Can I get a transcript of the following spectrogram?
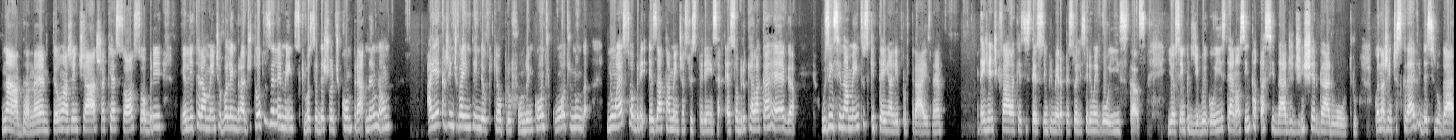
nada, né? Então a gente acha que é só sobre literalmente eu vou lembrar de todos os elementos que você deixou de comprar. Não, não. Aí é que a gente vai entender o que é o profundo. O encontro com o outro não, dá, não é sobre exatamente a sua experiência, é sobre o que ela carrega, os ensinamentos que tem ali por trás, né? Tem gente que fala que esses textos em primeira pessoa eles seriam egoístas. E eu sempre digo, egoísta é a nossa incapacidade de enxergar o outro. Quando a gente escreve desse lugar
